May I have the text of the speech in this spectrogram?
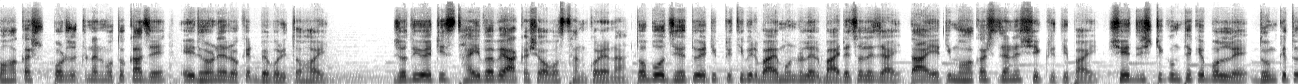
মহাকাশ পর্যটনের মতো কাজে এই ধরনের রকেট ব্যবহৃত হয়। যদিও এটি স্থায়ীভাবে আকাশে অবস্থান করে না, তবুও যেহেতু এটি পৃথিবীর বায়ুমণ্ডলের বাইরে চলে যায়, তাই এটি মহাকাশযানের স্বীকৃতি পায়। সেই দৃষ্টিকোণ থেকে বললে, ধূমকেতু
